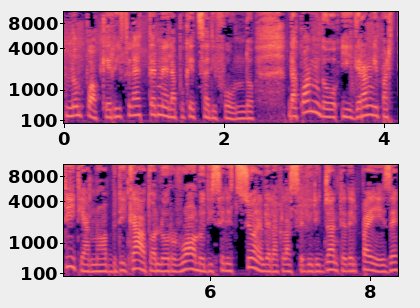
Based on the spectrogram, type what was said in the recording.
non può che rifletterne la pochezza di fondo. Da quando i grandi partiti hanno abdicato al loro ruolo di selezione della classe dirigente del Paese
